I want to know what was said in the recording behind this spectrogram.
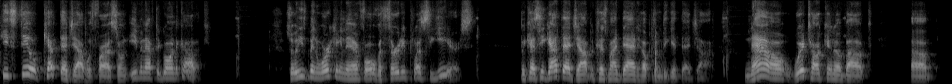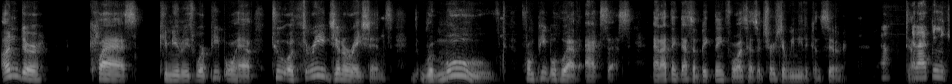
he still kept that job with Firestone even after going to college. So he's been working there for over 30 plus years because he got that job because my dad helped him to get that job. Now we're talking about uh, underclass communities where people have two or three generations removed from people who have access. And I think that's a big thing for us as a church that we need to consider. Yeah. And I think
